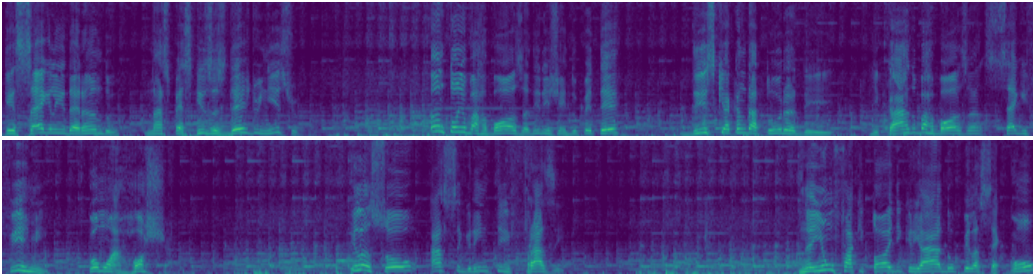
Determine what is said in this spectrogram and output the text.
que segue liderando nas pesquisas desde o início, Antônio Barbosa, dirigente do PT, diz que a candidatura de Ricardo Barbosa segue firme como uma rocha e lançou a seguinte frase: Nenhum factoide criado pela SECOM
